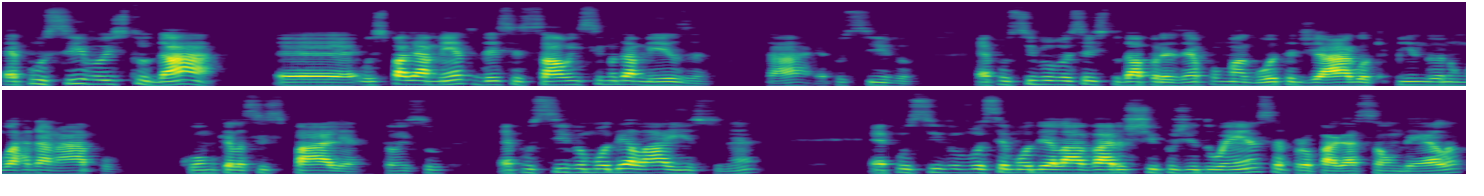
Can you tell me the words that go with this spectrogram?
É possível estudar é, o espalhamento desse sal em cima da mesa, tá? É possível. É possível você estudar, por exemplo, uma gota de água que pinga num guardanapo, como que ela se espalha. Então isso é possível modelar isso, né? É possível você modelar vários tipos de doença, propagação dela.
